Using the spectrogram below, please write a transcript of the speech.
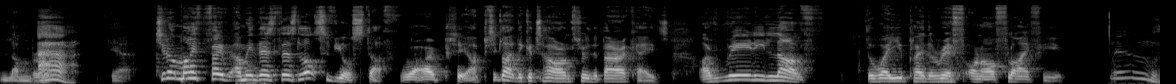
lumbering. ah. Yeah. Do you know my favorite? I mean, there's there's lots of your stuff. I particularly, I particularly like the guitar on Through the Barricades. I really love the way you play the riff on I'll Fly for You. Oh,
